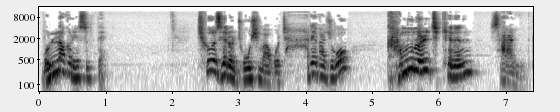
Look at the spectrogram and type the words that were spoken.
몰락을 했을 때 처세를 조심하고 잘해가지고 가문을 지켜낸 사람입니다.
